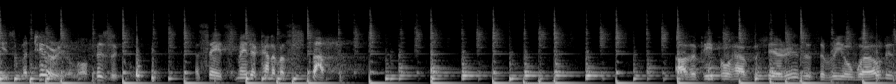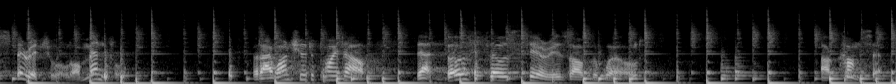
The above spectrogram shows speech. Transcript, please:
is material or physical. It's made of kind of a stuff. Other people have the theory that the real world is spiritual or mental. But I want you to point out that both those theories of the world are concepts.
